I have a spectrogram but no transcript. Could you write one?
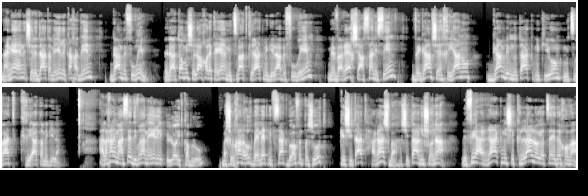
מעניין שלדעת המאירי כך הדין גם בפורים. לדעתו מי שלא יכול לקיים מצוות קריאת מגילה בפורים, מברך שעשה ניסים, וגם שהחיינו, גם במנותק מקיום מצוות קריאת המגילה. הלכה למעשה דברי המאירי לא התקבלו. בשולחן ערוך באמת נפסק באופן פשוט כשיטת הרשב"א, השיטה הראשונה, לפיה רק מי שכלל לא יוצא ידי חובה,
